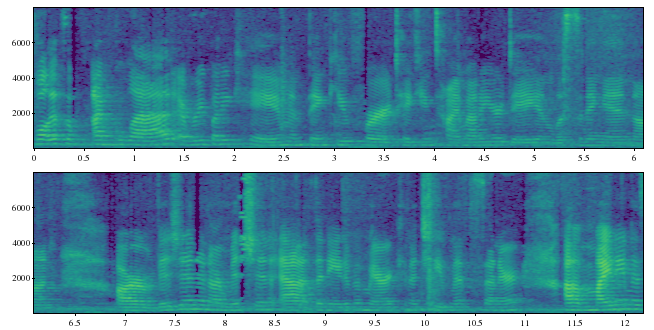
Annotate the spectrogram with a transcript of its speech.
Well, it's a, I'm glad everybody came and thank you for taking time out of your day and listening in on our vision and our mission at the Native American Achievement Center. Um, my name is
